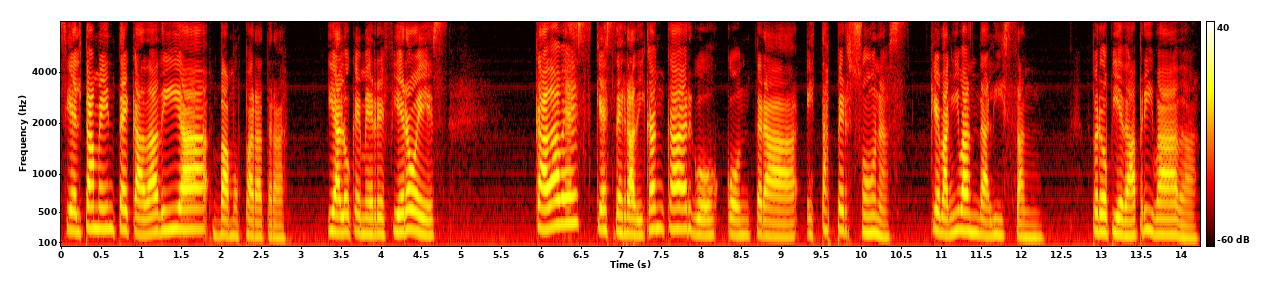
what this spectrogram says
ciertamente cada día vamos para atrás. Y a lo que me refiero es, cada vez que se radican cargos contra estas personas que van y vandalizan propiedad privada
